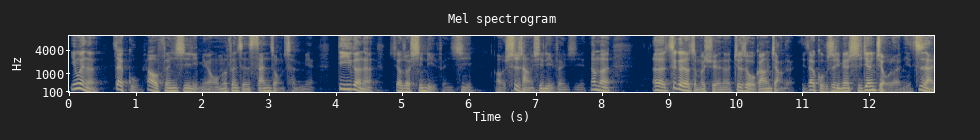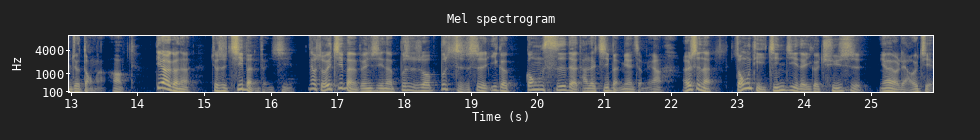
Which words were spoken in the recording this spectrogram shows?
因为呢，在股票分析里面，我们分成三种层面。第一个呢，叫做心理分析，哦，市场心理分析。那么，呃，这个要怎么学呢？就是我刚刚讲的，你在股市里面时间久了，你自然就懂了啊。第二个呢，就是基本分析。那所谓基本分析呢，不是说不只是一个。公司的它的基本面怎么样？而是呢，总体经济的一个趋势你要有了解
